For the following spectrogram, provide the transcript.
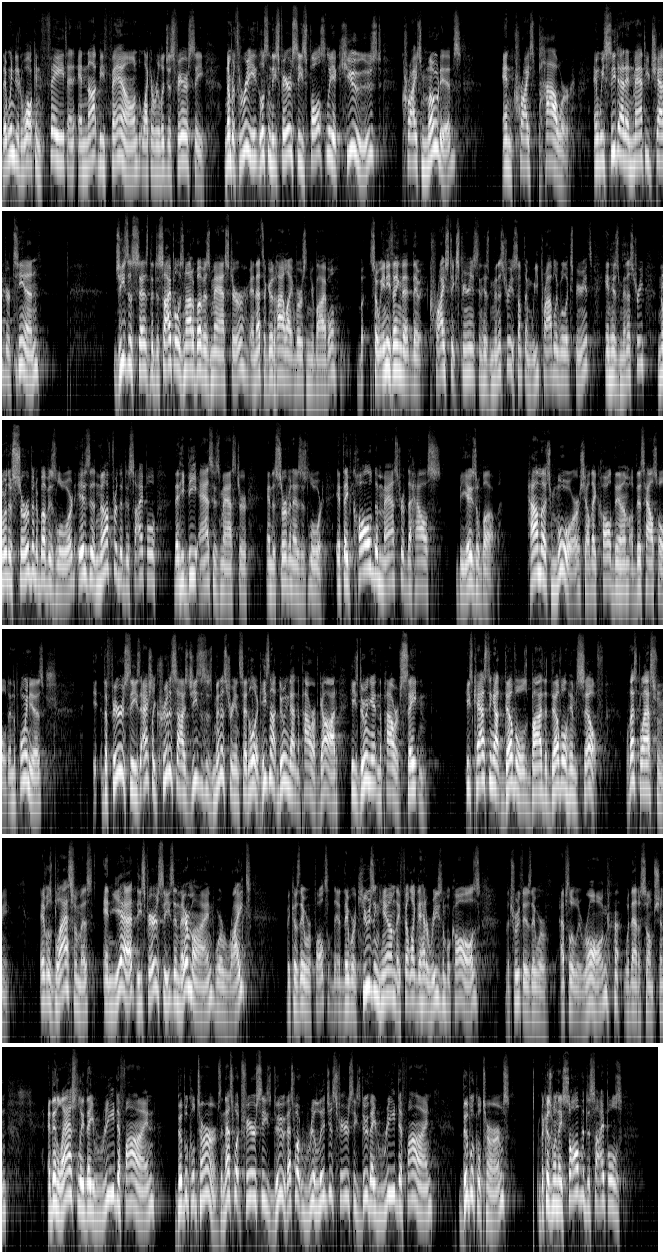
that we need to walk in faith and, and not be found like a religious Pharisee. Number three, listen, these Pharisees falsely accused Christ's motives and Christ's power. And we see that in Matthew chapter 10. Jesus says the disciple is not above his master, and that's a good highlight verse in your Bible. But, so anything that, that Christ experienced in his ministry is something we probably will experience in his ministry, nor the servant above his Lord. It is enough for the disciple that he be as his master and the servant as his Lord. If they've called the master of the house Beelzebub, how much more shall they call them of this household? And the point is, the Pharisees actually criticized Jesus' ministry and said, Look, he's not doing that in the power of God, he's doing it in the power of Satan. He's casting out devils by the devil himself. Well, that's blasphemy. It was blasphemous, and yet these Pharisees, in their mind, were right because they were false. They were accusing him. They felt like they had a reasonable cause. The truth is, they were absolutely wrong with that assumption. And then lastly, they redefine biblical terms. And that's what Pharisees do. That's what religious Pharisees do. They redefine biblical terms because when they saw the disciples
